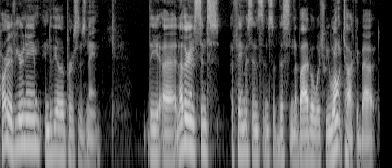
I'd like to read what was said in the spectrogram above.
part of your name into the other person's name. The uh, another instance, a famous instance of this in the Bible, which we won't talk about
